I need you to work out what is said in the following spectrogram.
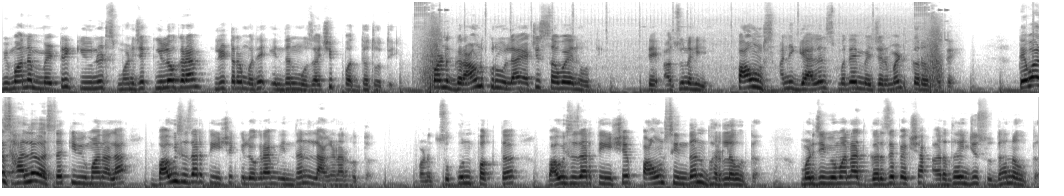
विमानं मेट्रिक युनिट्स म्हणजे किलोग्रॅम लिटरमध्ये इंधन मोजायची पद्धत होती. पण ग्राउंड क्रूला याची सवय नव्हती. ते अजूनही पाऊंड्स आणि गॅलन्समध्ये मेजरमेंट करत होते. तेव्हा झालं असं की विमानाला बावीस हजार तीनशे किलोग्रॅम इंधन लागणार होतं. पण चुकून फक्त बावीस हजार तीनशे पाऊंड्स इंधन भरलं होतं. म्हणजे विमानात गरजेपेक्षा अर्ध इंजिन सुद्धा नव्हतं.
